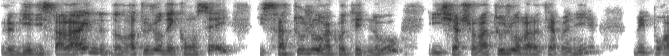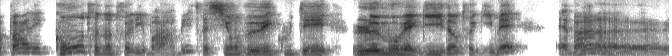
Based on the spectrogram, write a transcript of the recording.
Le guide, il sera là, il nous donnera toujours des conseils, il sera toujours à côté de nous, il cherchera toujours à intervenir, mais il ne pourra pas aller contre notre libre arbitre. Si on veut écouter le mauvais guide, entre guillemets, eh ben,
